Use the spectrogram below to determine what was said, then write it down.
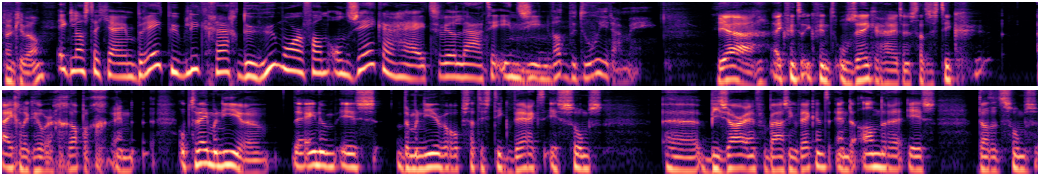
Dankjewel. Ik las dat jij een breed publiek graag de humor van onzekerheid wil laten inzien. Hmm. Wat bedoel je daarmee? Ja, ik vind, ik vind onzekerheid en statistiek eigenlijk heel erg grappig. En op twee manieren. De ene is de manier waarop statistiek werkt, is soms uh, bizar en verbazingwekkend. En de andere is dat het soms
